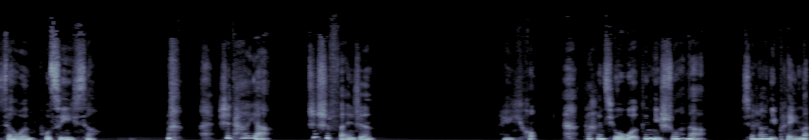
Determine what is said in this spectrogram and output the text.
小文噗呲一笑，是他呀，真是烦人。哎呦，他还求我跟你说呢，想让你陪呢。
